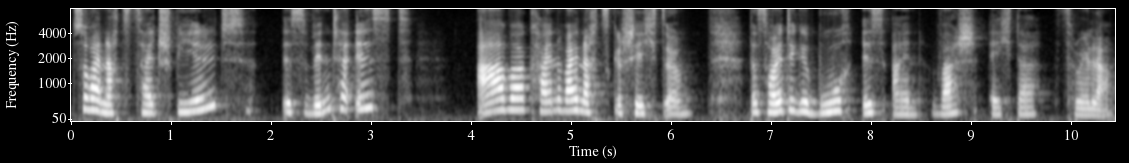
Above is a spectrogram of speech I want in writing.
zur Weihnachtszeit spielt, es Winter ist, aber keine Weihnachtsgeschichte. Das heutige Buch ist ein waschechter Thriller.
